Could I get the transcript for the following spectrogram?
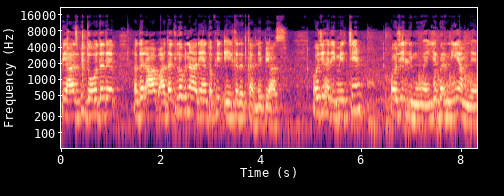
प्याज भी दो अदद है। अगर आप आधा किलो बना रहे हैं तो फिर एक अदद कर लें प्याज। और ये हरी मिर्चें और ये लीमू है। ये भरनी है हमने।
